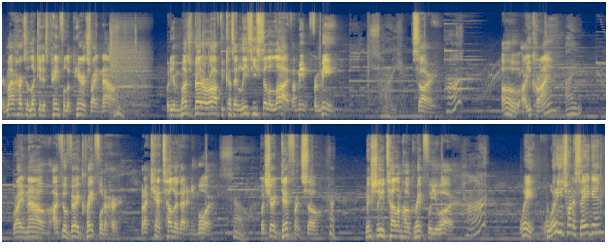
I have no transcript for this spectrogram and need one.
It might hurt to look at his painful appearance right now. But you're much better off because at least he's still alive. I mean, for me. Sorry. Sorry. Huh? Oh, are you crying? I... Right now, I feel very grateful to her. But I can't tell her that anymore. So... But you're different, so... Huh. Make sure you tell him how grateful you are. Huh? Wait, what are you trying to say again?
